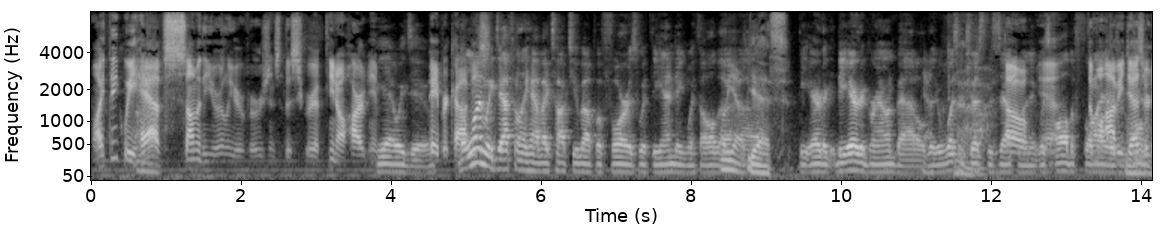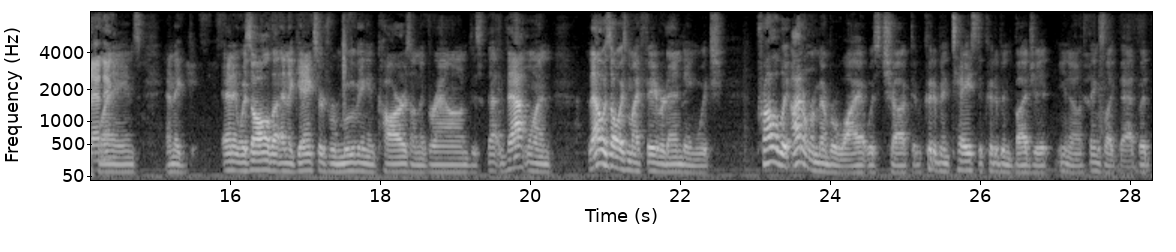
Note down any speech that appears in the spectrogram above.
Well, I think we have some of the earlier versions of the script. You know, hard in Yeah, we do. paper copies. The one we definitely have I talked to you about before is with the ending with all the Oh, yeah. uh, Yes. the air to the air to ground battle. Yeah. That it wasn't just the Zeppelin; Oh, it was yeah. all the The Mojave and all Desert the ending. planes, and the and it was all the and the gangsters were moving in cars on the ground. This, that that one, that was always my favorite ending. Which probably I don't remember why it was chucked. It could have been taste. It could have been budget. You know things like that. But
